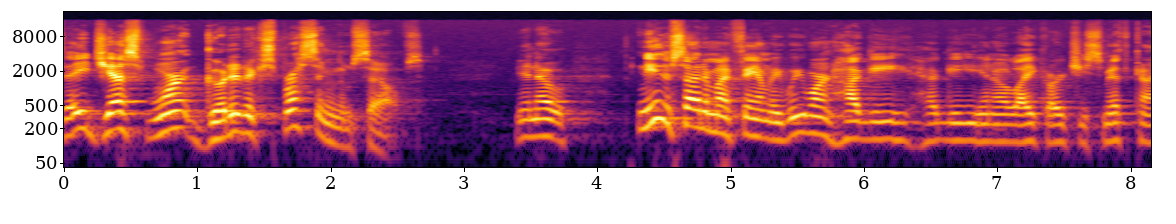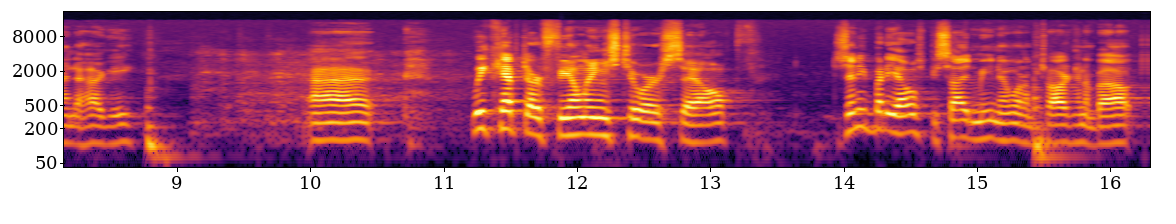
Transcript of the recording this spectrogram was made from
they just weren't good at expressing themselves. You know, neither side of my family, we weren't huggy, huggy, you know, like Archie Smith kind of huggy. Uh, we kept our feelings to ourselves. Does anybody else beside me know what I'm talking about?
